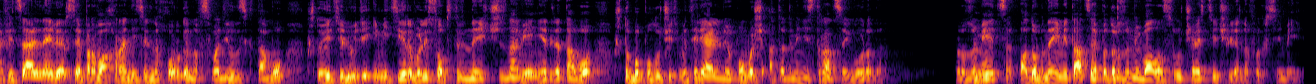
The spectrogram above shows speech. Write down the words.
Официальная версия правоохранительных органов сводилась к тому, что эти люди имитировали собственное исчезновение для того, чтобы получить материальную помощь от администрации города. Разумеется, подобная имитация подразумевала соучастие членов их семей.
